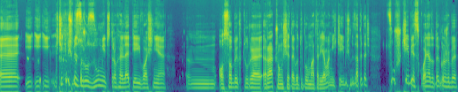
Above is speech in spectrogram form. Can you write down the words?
E, i, i, I chcielibyśmy zrozumieć trochę lepiej właśnie mm, osoby, które raczą się tego typu materiałami. Chcielibyśmy zapytać, cóż ciebie skłania do tego, żeby,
